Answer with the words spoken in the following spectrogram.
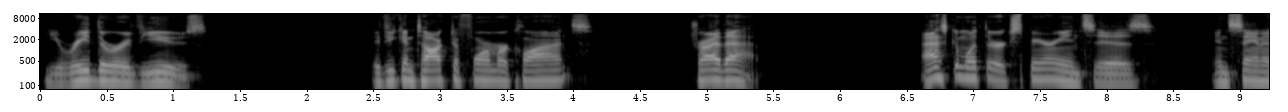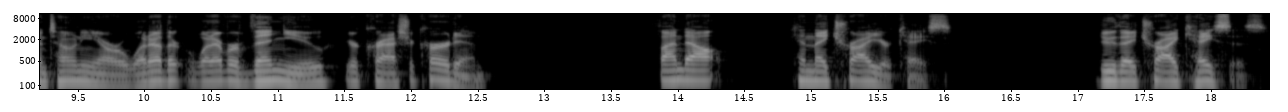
you read the reviews. If you can talk to former clients, try that. Ask them what their experience is in San Antonio or whatever whatever venue your crash occurred in. Find out can they try your case? Do they try cases?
